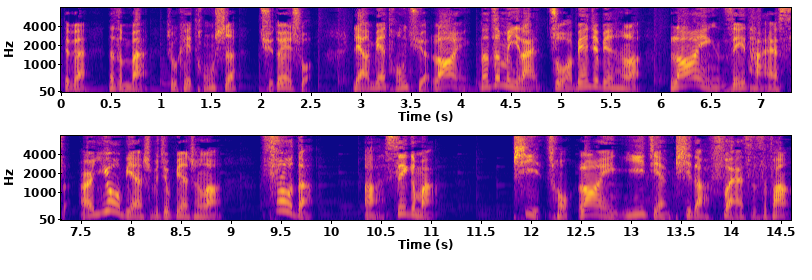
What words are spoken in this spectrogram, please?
对不对？那怎么办？是不是可以同时取对数？两边同取 ln，那这么一来，左边就变成了 ln zeta s，而右边是不是就变成了负的啊 sigma p 从 ln 一减 p 的负 s 次方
